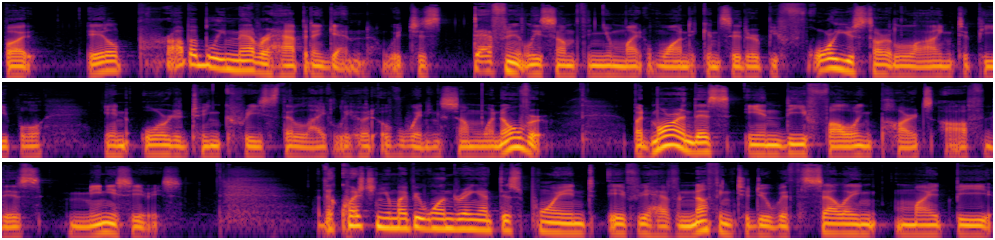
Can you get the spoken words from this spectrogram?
but it'll probably never happen again, which is definitely something you might want to consider before you start lying to people in order to increase the likelihood of winning someone over. But more on this in the following parts of this mini series. The question you might be wondering at this point, if you have nothing to do with selling, might be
